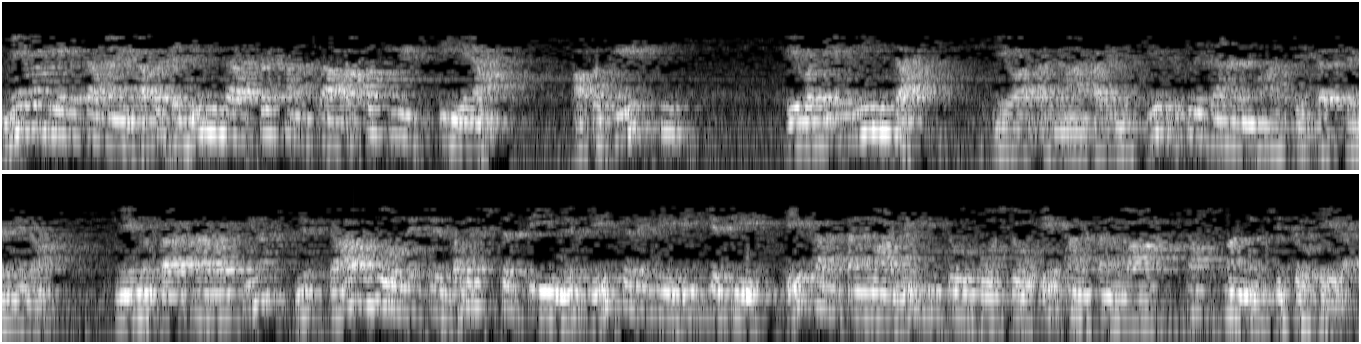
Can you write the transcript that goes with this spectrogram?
මේ වගේම තමයි අපිට නින්දා ප්‍රශංසා අපකීර්ති එනවා. අපකීර්ති ඒ වගේම නින්දා මේවා කරනා කරන්නේ සිය බුදුරජාණන් වහන්සේට පැමිණෙනවා. මේම කාරණාවක් කියන නිත්‍යාවෝ නිත්‍ය බලස්තති නිජීතරේ විජ්ජති ඒකාන්තං වා නිහිතෝ පොසෝ ඒකාන්තං වා සම්මන් සිතෝ කියලා.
